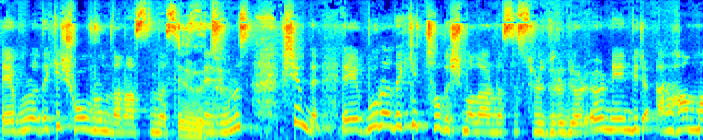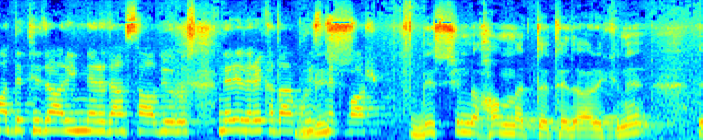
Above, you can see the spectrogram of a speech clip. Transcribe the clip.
e, buradaki showroom'dan aslında sesleniyoruz. Şimdi e, buradaki çalışmalar nasıl sürdürülüyor? Örneğin bir ham madde tedariğini nereden sağlıyoruz? Nerelere kadar bu hizmet Biz- var? Biz şimdi ham madde tedarikini e,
